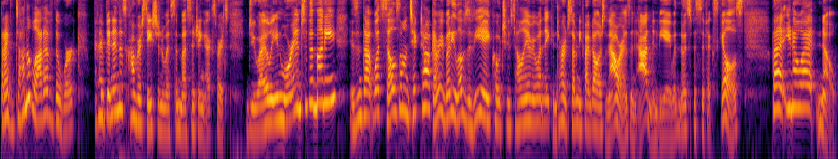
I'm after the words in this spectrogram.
But I've done a lot of the work and I've been in this conversation with some messaging experts. Do I lean more into the money? Isn't that what sells on TikTok? Everybody loves a VA coach who's telling everyone they can charge $75 an hour as an admin VA with no specific skills. But you know what? No,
